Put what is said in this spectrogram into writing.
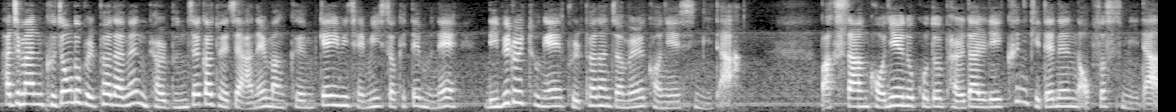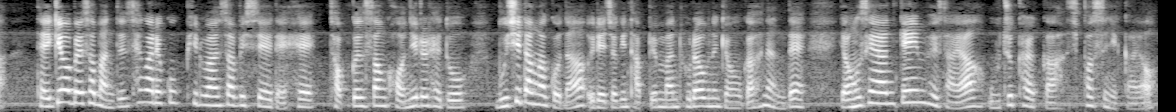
하지만 그 정도 불편함은 별 문제가 되지 않을 만큼 게임이 재미있었기 때문에 리뷰를 통해 불편한 점을 건의했습니다. 막상 건의해놓고도 별달리 큰 기대는 없었습니다. 대기업에서 만든 생활에 꼭 필요한 서비스에 대해 접근성 건의를 해도 무시당하거나 의례적인 답변만 돌아오는 경우가 흔한데 영세한 게임 회사야 오죽할까 싶었으니까요.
